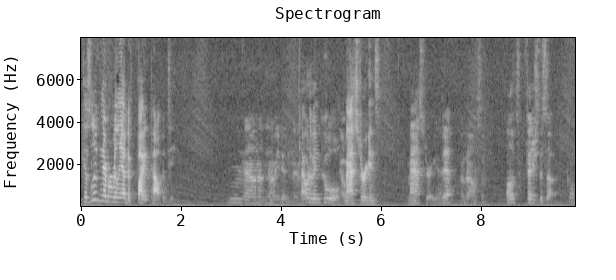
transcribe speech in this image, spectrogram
because Luke never really had to fight Palpatine. No, no, no, he didn't. No. That would have been cool. Would- Master against master. Know? Yeah, that'd be awesome. Well, let's finish this up. Cool.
